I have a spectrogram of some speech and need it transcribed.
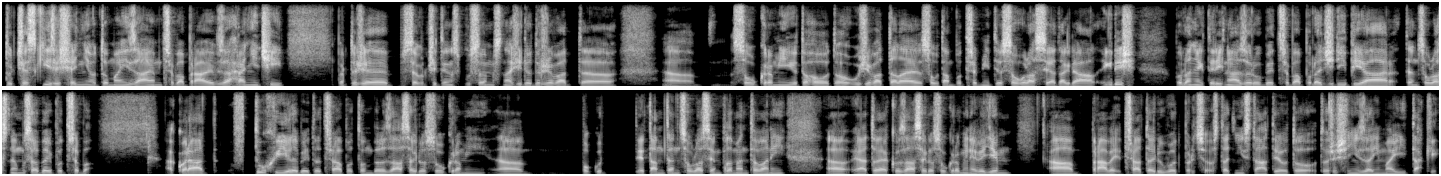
to české řešení o to mají zájem třeba právě v zahraničí, protože se určitým způsobem snaží dodržovat uh, uh, soukromí toho, toho uživatele, jsou tam potřební ty souhlasy a tak dále. I když podle některých názorů by třeba podle GDPR ten souhlas nemusel být potřeba. Akorát v tu chvíli by to třeba potom byl zásah do soukromí. Uh, pokud je tam ten souhlas implementovaný. Eh, já to jako zásah do soukromí nevidím a právě třeba to je důvod, proč se ostatní státy o to, o to řešení zajímají taky.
